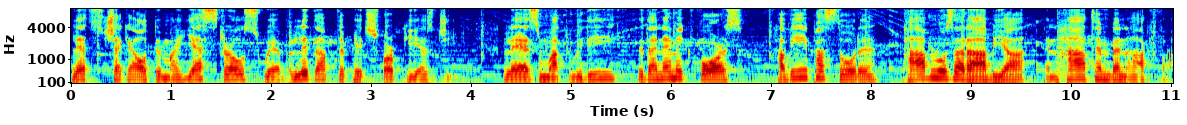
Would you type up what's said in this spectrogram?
let's check out the maestros who have lit up the pitch for PSG. Blaise Matuidi, the dynamic force, Javier Pastore, Pablo Sarabia and Hatem Ben Arfa,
